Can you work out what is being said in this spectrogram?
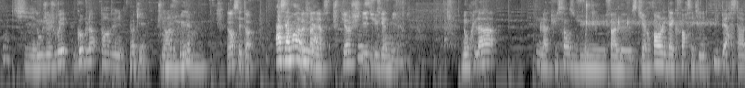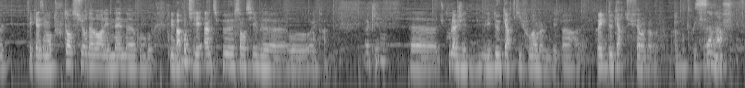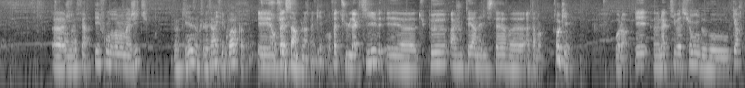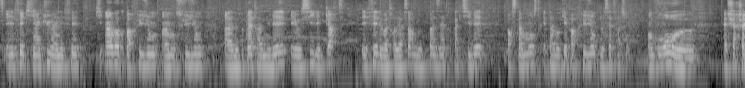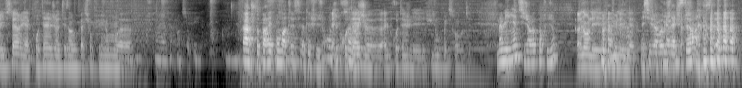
Ok, donc j'ai joué Gobelin parvenu. Ok, je te rajoute 1000. Non, c'est toi. Ah, c'est à moi, Votre oui. Je pioche Oui, et tu gagnes 1000. Donc là, la puissance du. Enfin, le... ce qui rend le deck fort, c'est qu'il est hyper stable. T'es quasiment tout le temps sûr d'avoir les mêmes euh, combos. Mais par contre, il est un petit peu sensible euh, au M-Trap. Ok. Euh, du coup, là, j'ai les deux cartes qu'il faut en même départ. Avec deux cartes, tu fais un, un, un bon truc. Ça marche. Euh, je vais faire effondrement magique. Ok, donc le terrain il fait quoi Et en C'est fait, simple, hein, t'inquiète. en fait, tu l'actives et euh, tu peux ajouter un Alistair à ta main. Ok. Voilà. Et l'activation de vos cartes et effets qui inclut un effet qui invoque par fusion un monstre fusion ne peut pas être annulé. Et aussi les cartes et effets de votre adversaire ne pas être activées lorsqu'un monstre est invoqué par fusion de cette façon. En gros, euh, elle cherche Alistair et elle protège tes invocations fusion. euh. Ah, je peux pas répondre à tes, à tes fusions. Elle, protège, euh, elle protège les, les fusions quand ils sont invoqués. Même les miennes si j'invoque par fusion? Euh, non, les, que les miennes. Et si j'invoque un Alistair.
